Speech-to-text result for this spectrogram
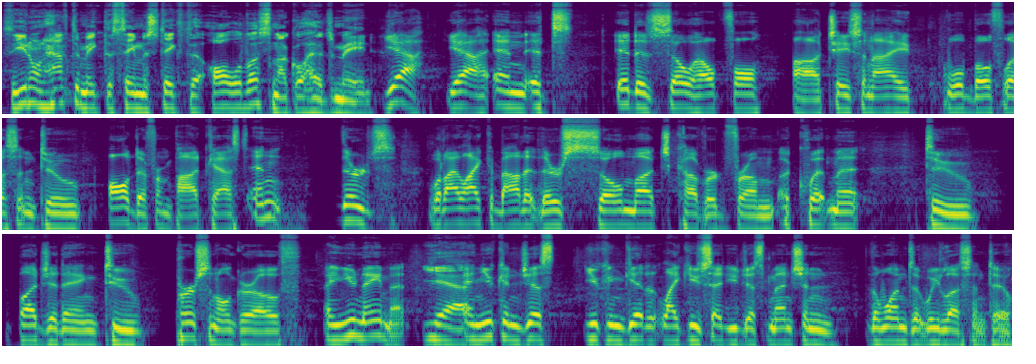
so you don't have to make the same mistakes that all of us knuckleheads made. Yeah, yeah, and it's it is so helpful. Uh, Chase and I will both listen to all different podcasts, and there's what I like about it. There's so much covered from equipment to budgeting to personal growth, and you name it. Yeah. and you can just you can get it like you said. You just mentioned the ones that we listen to,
